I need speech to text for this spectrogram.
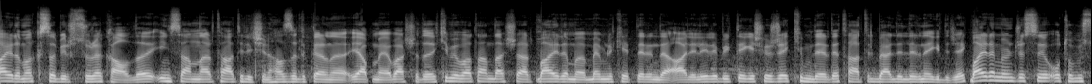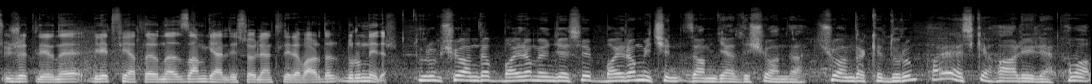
Bayrama kısa bir süre kaldı. İnsanlar tatil için hazırlıklarını yapmaya başladı. Kimi vatandaşlar bayramı memleketlerinde aileleriyle birlikte geçirecek, kimileri de tatil beldelerine gidecek. Bayram öncesi otobüs ücretlerine, bilet fiyatlarına zam geldiği söylentileri vardır. Durum nedir? Durum şu anda bayram öncesi bayram için zam geldi şu anda. Şu andaki durum eski haliyle. Ama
